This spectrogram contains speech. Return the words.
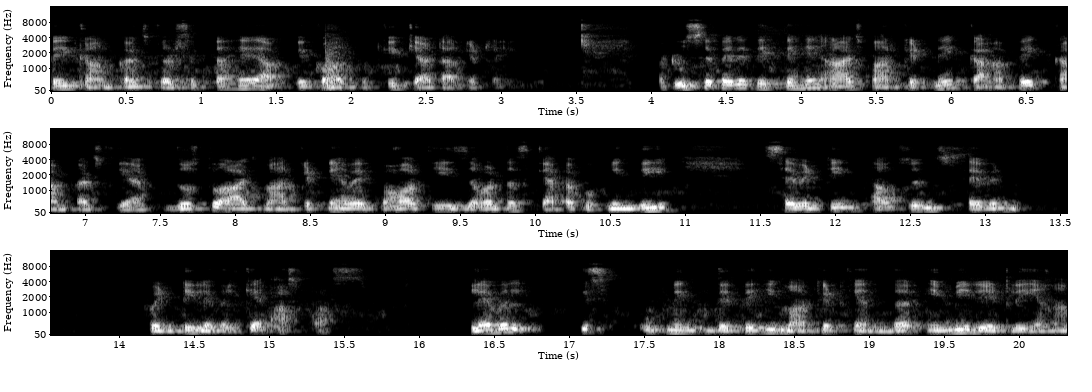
पे कामकाज कर सकता है, आपके कॉल पुट के क्या टारगेट रहेंगे। बट उससे पहले देखते हैं आज मार्केट ने कहाँ पे कामकाज किया। दोस्तों, आज मार्केट ने हमें बहुत ही ज़बरदस्त कैप अप ओपनिंग दी सेवनटीन लेवल के आसपास। लेवल इस ओपनिंग देते ही मार्केट के अंदर इमीडिएटली यहाँ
